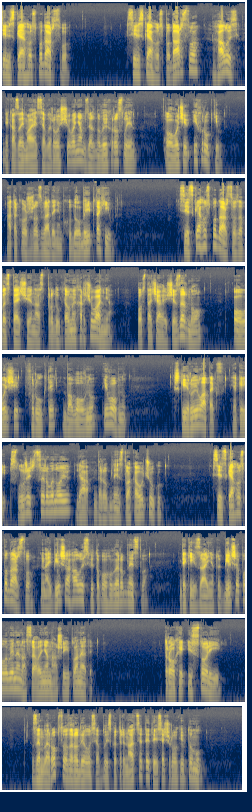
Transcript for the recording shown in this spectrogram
Сільське господарство. Сільське господарство галузь, яка займається вирощуванням зернових рослин, овочів і фруктів, а також розведенням худоби і птахів. Сільське господарство забезпечує нас продуктами харчування, постачаючи зерно, овочі, фрукти, бавовну і вовну, шкіру і латекс, який служить сировиною для виробництва каучуку. Сільське господарство найбільша галузь світового виробництва, в якій зайнято більше половини населення нашої планети. Трохи історії. Землеробство зародилося близько 13 тисяч років тому,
